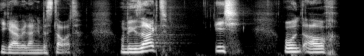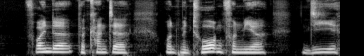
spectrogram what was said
egal wie lange das dauert. Und wie gesagt, ich und auch Freunde, Bekannte und Mentoren von mir, die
